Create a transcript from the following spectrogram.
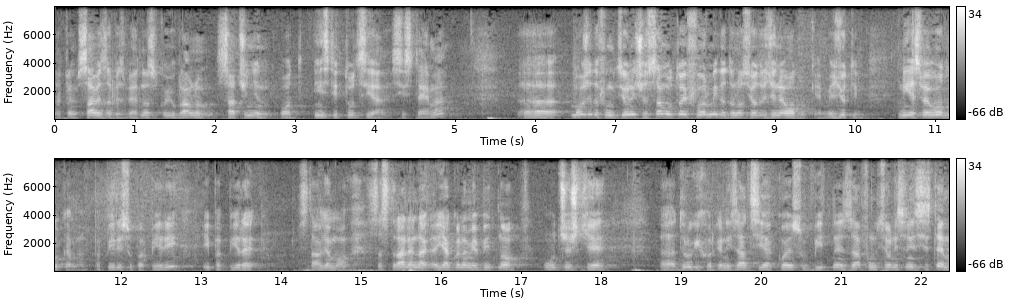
dakle Savet za bezbednost koji je uglavnom sačinjen od institucija sistema, e, može da funkcioniše samo u toj formi da donosi određene odluke. Međutim, nije sve u odlukama. Papiri su papiri i papire stavljamo sa strane, jako nam je bitno učešće e, drugih organizacija koje su bitne za funkcionisanje sistema.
